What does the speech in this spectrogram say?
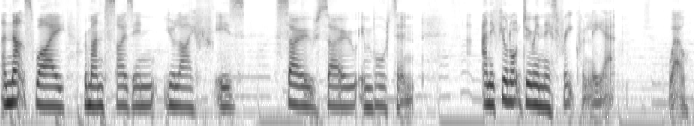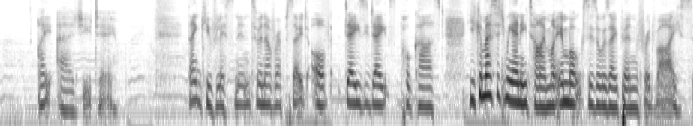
And that's why romanticizing your life is so, so important. And if you're not doing this frequently yet, well, I urge you to. Thank you for listening to another episode of Daisie Dates podcast. You can message me anytime. My inbox is always open for advice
